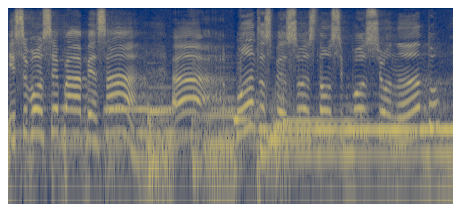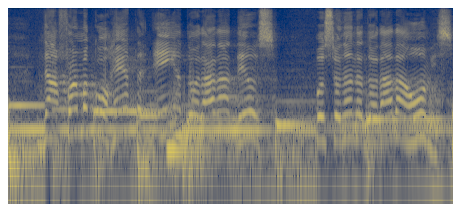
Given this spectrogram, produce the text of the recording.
E se você parar a pensar, ah, quantas pessoas estão se posicionando da forma correta em adorar a Deus? posicionando adorar a homens.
